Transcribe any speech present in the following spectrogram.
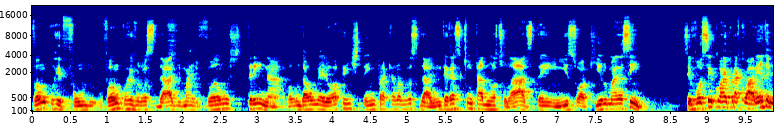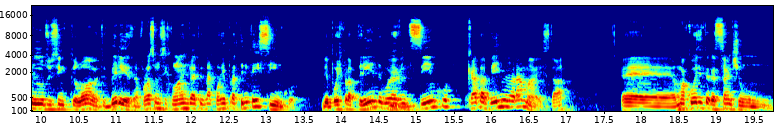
vamos correr fundo, vamos correr velocidade, mas vamos treinar, vamos dar o melhor que a gente tem para aquela velocidade. Não interessa quem tá do nosso lado, se tem isso ou aquilo, mas assim, se você corre para 40 minutos de 5 km, beleza, na próxima 5 km a gente vai tentar correr para 35, depois para 30, depois para 25, cada vez melhorar mais, tá? É, uma coisa interessante, um,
